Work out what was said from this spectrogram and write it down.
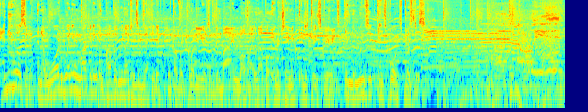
Andy Wilson, an award-winning marketing and public relations executive with over 20 years of combined multi-level entertainment industry experience in the music and sports business.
